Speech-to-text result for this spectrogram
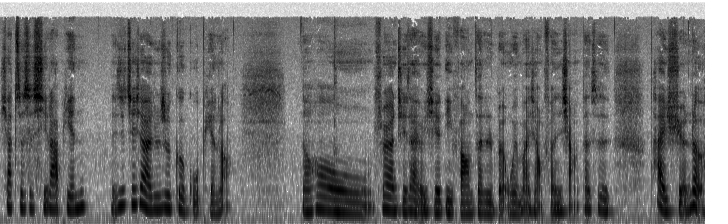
下次是希腊篇，也就接下来就是各国篇了。然后虽然其实还有一些地方在日本我也蛮想分享，但是太悬了。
